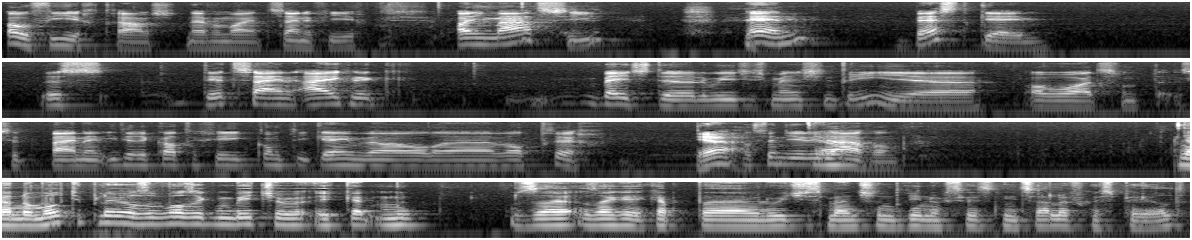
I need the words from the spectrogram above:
Oh, vier trouwens. Nevermind, het zijn er vier. Animatie en best game. Dus dit zijn eigenlijk een beetje de Luigi's Mansion 3 uh, eh, awards. Want zit bijna in iedere categorie komt die game wel, uh, wel terug. Ja. Wat vinden jullie daarvan? Ja, de multiplayer was ik een beetje... Ik heb, moet zeggen, ik heb uh, Luigi's Mansion 3 nog steeds niet zelf gespeeld.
